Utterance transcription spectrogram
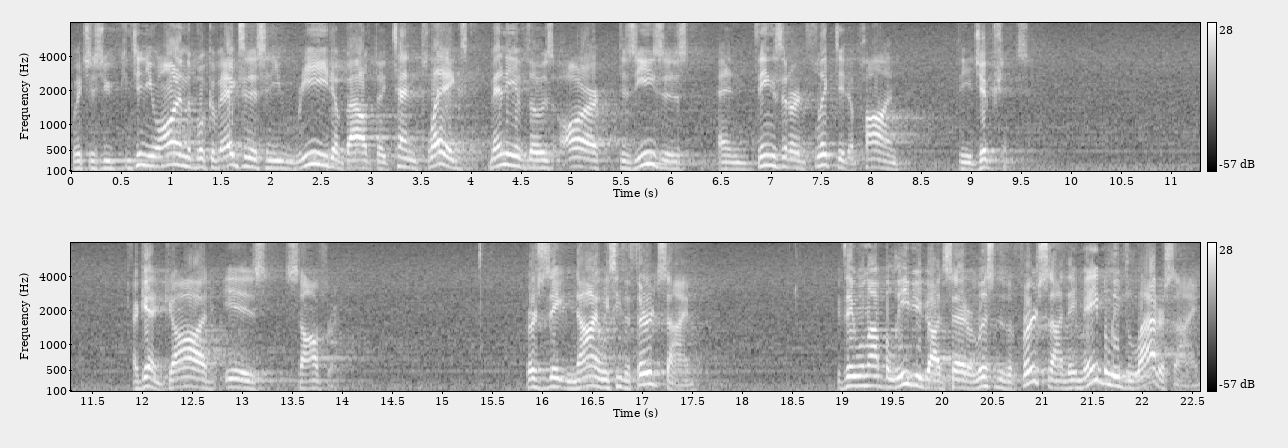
Which, as you continue on in the book of Exodus and you read about the ten plagues, many of those are diseases and things that are inflicted upon the Egyptians. Again, God is sovereign. Verses 8 and 9, we see the third sign. If they will not believe you, God said, or listen to the first sign, they may believe the latter sign.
